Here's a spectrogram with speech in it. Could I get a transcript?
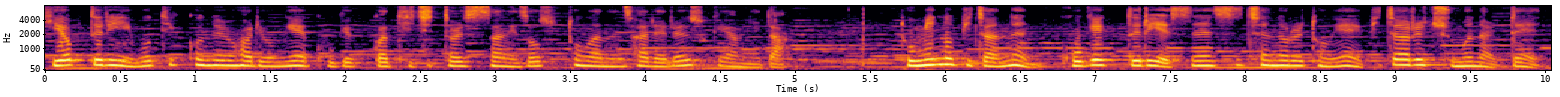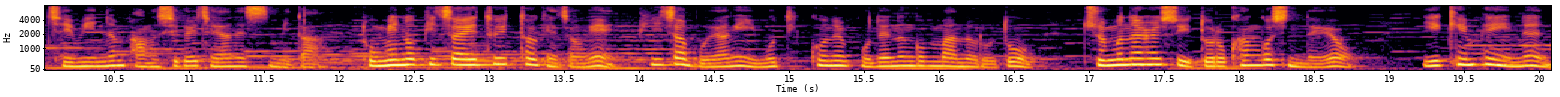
기업들이 이모티콘을 활용해 고객과 디지털 세상에서 소통하는 사례를 소개합니다. 도미노 피자는 고객들이 SNS 채널을 통해 피자를 주문할 때 재미있는 방식을 제안했습니다. 도미노 피자의 트위터 계정에 피자 모양의 이모티콘을 보내는 것만으로도 주문을 할 수 있도록 한 것인데요. 이 캠페인은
